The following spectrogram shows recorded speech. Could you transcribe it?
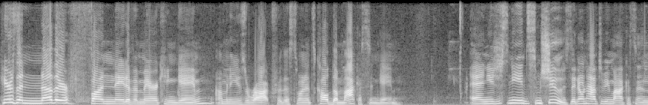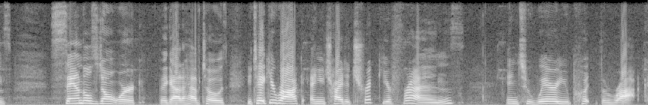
Here's another fun Native American game. I'm gonna use a rock for this one. It's called the moccasin game. And you just need some shoes. They don't have to be moccasins. Sandals don't work. They gotta have toes. You take your rock and you try to trick your friends into where you put the rock.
